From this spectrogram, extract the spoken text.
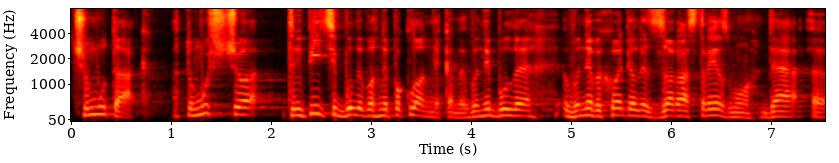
Чому так? Тому, що трипійці були вогнепоклонниками. Вони, були, вони виходили з зороастризму, де, е,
